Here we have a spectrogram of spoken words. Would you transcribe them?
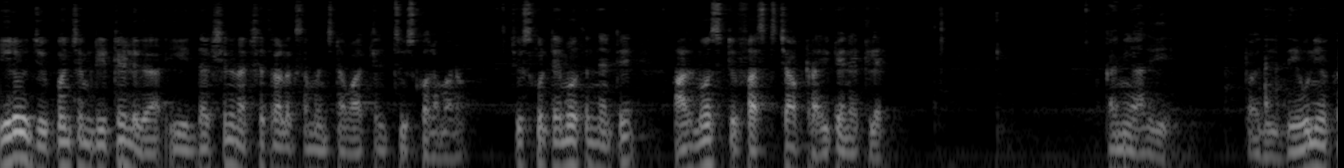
ఈ రోజు కొంచెం డీటెయిల్గా ఈ దక్షిణ నక్షత్రాలకు సంబంధించిన వాక్యాలు చూసుకోవాలి మనం. చూసుకుంటే ఏమవుతుందంటే ఆల్మోస్ట్ ఫస్ట్ చాప్టర్ అయిపోయినట్లే. కానీ అది అది దేవుని యొక్క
